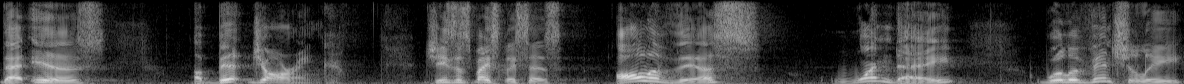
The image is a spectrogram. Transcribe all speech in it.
that is a bit jarring. Jesus basically says, all of this one day will eventually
